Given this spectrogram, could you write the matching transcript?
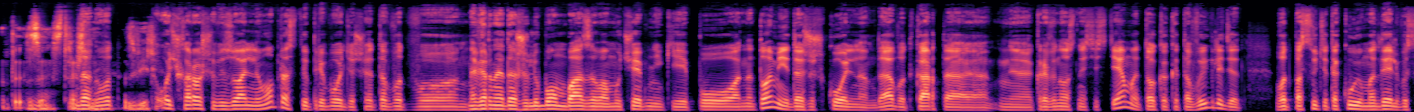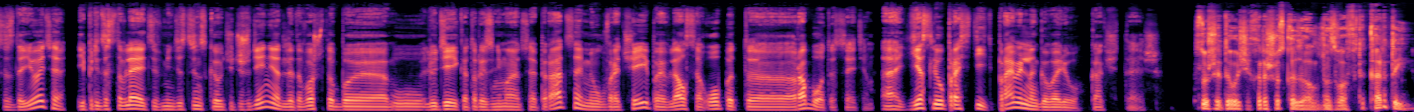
это за страшный да, ну вот зверь. Очень хороший визуальный образ ты приводишь. Это вот в, наверное, даже любом базовом учебнике по анатомии, даже школьном, да, вот карта э, кровеносной системы, то, как это выглядит. Вот, по сути, такую модель вы создаете и предоставляете в медицинское учреждение для того, чтобы у людей, которые занимаются операциями, у врачей появлялся опыт э, работы с этим. А если упростить, правильно говорю, как считаешь? Слушай, ты очень хорошо сказал, назвав это картой,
